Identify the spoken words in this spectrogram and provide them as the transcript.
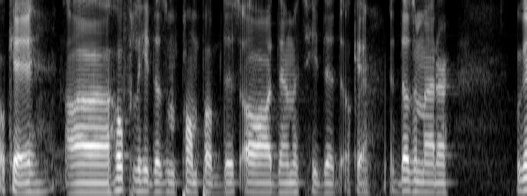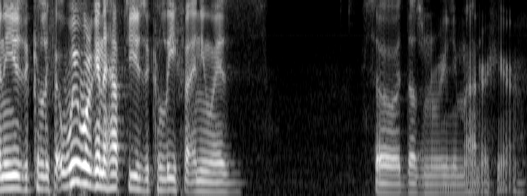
Okay, uh, hopefully he doesn't pump up this. Oh, damn it, he did. Okay, it doesn't matter. We're gonna use a Kalifa. We were gonna have to use a Kalifa anyways. So it doesn't really matter here.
